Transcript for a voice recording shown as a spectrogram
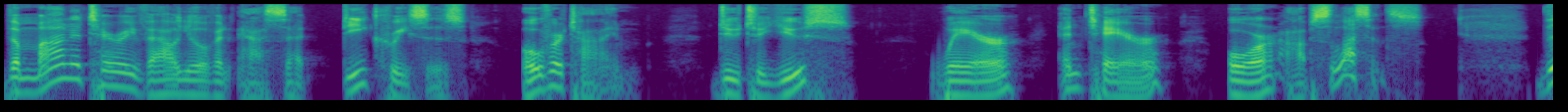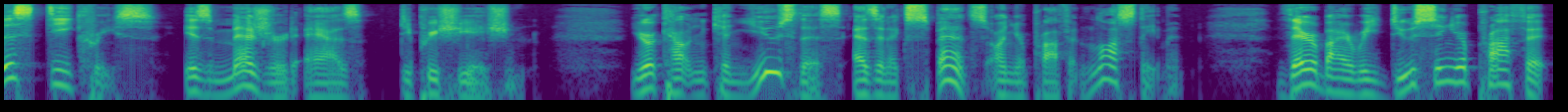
The monetary value of an asset decreases over time due to use, wear and tear, or obsolescence. This decrease is measured as depreciation. Your accountant can use this as an expense on your profit and loss statement, thereby reducing your profit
